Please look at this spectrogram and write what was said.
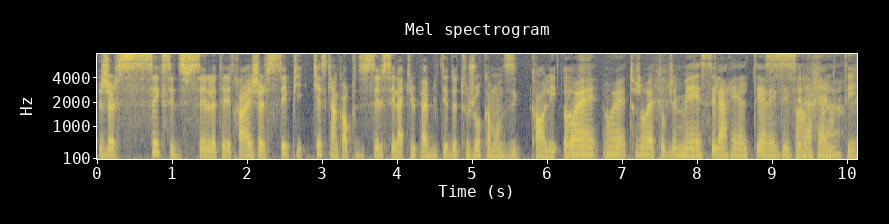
que je le sais que c'est difficile, le télétravail. Je le sais. Puis, qu'est-ce qui est encore plus difficile, c'est la culpabilité de toujours, comme on dit, caller off. Ouais, ouais, toujours être obligé. Mais c'est la réalité avec des enfants. C'est la réalité.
